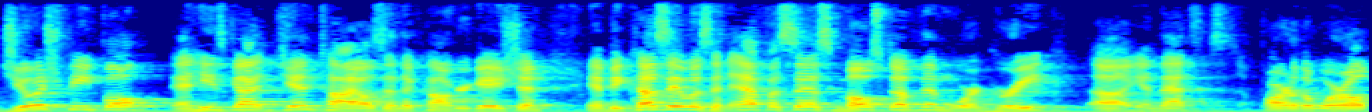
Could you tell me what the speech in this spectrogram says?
Jewish people and he's got Gentiles in the congregation. And because it was in Ephesus, most of them were Greek uh, in that part of the world.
